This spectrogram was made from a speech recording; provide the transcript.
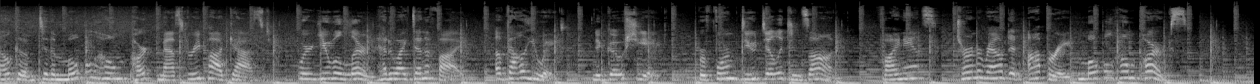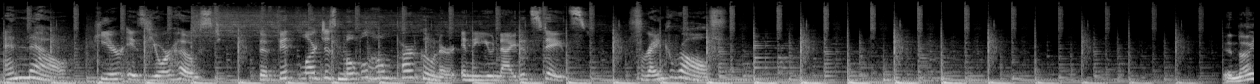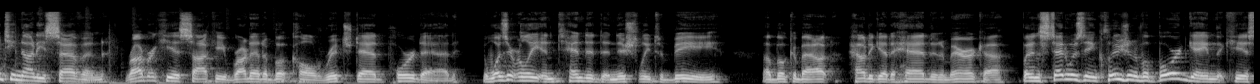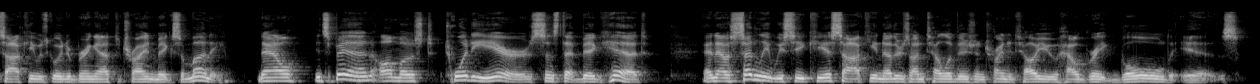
Welcome to the Mobile Home Park Mastery Podcast, where you will learn how to identify, evaluate, negotiate, perform due diligence on, finance, turn around, and operate mobile home parks. And now, here is your host, the fifth largest mobile home park owner in the United States, Frank Rolfe. In 1997, Robert Kiyosaki brought out a book called Rich Dad Poor Dad. It wasn't really intended initially to be a book about how to get ahead in America, but instead was the inclusion of a board game that Kiyosaki was going to bring out to try and make some money. Now, it's been almost 20 years since that big hit, and now suddenly we see Kiyosaki and others on television trying to tell you how great gold is.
